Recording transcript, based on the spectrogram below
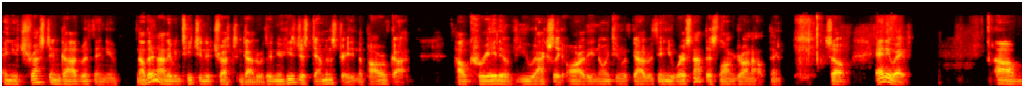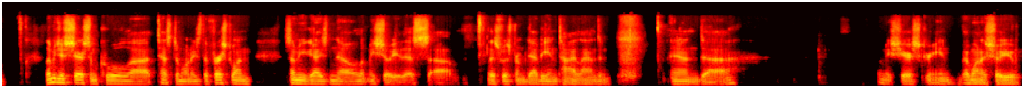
and you trust in God within you. Now, they're not even teaching to trust in God within you. He's just demonstrating the power of God how creative you actually are, the anointing with God within you, where it's not this long drawn out thing. So, anyway, um, let me just share some cool uh, testimonies. The first one, some of you guys know. Let me show you this. Um, this was from Debbie in Thailand, and and uh, let me share screen. I want to show you.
